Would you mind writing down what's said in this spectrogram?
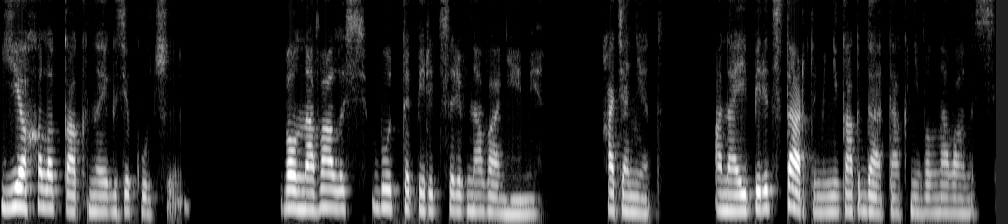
Ехала как на экзекуцию. Волновалась, будто перед соревнованиями. Хотя нет, она и перед стартами никогда так не волновалась.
